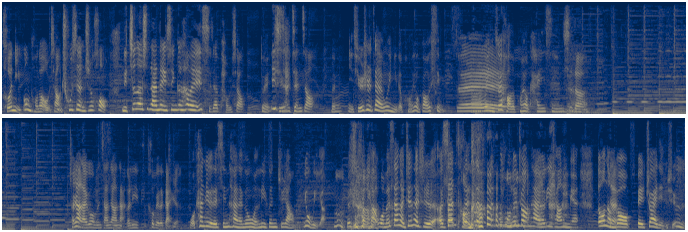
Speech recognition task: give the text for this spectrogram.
和你共同的偶像出现之后，你真的是在内心跟他们一起在咆哮，对，一起在尖叫。对你其实是在为你的朋友高兴，对，为你最好的朋友开心。是的。船长来给我们讲讲哪个例子特别的感人。我看这个的心态呢，跟文丽跟局长又不一样。嗯，就是你看，我们三个真的是呃三层在不同的状态和立场里面 都能够被拽进去。嗯，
